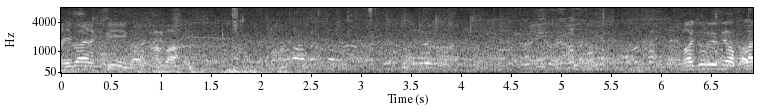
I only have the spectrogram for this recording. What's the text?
يبارك فيك مرحبا ماجورين يا الله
